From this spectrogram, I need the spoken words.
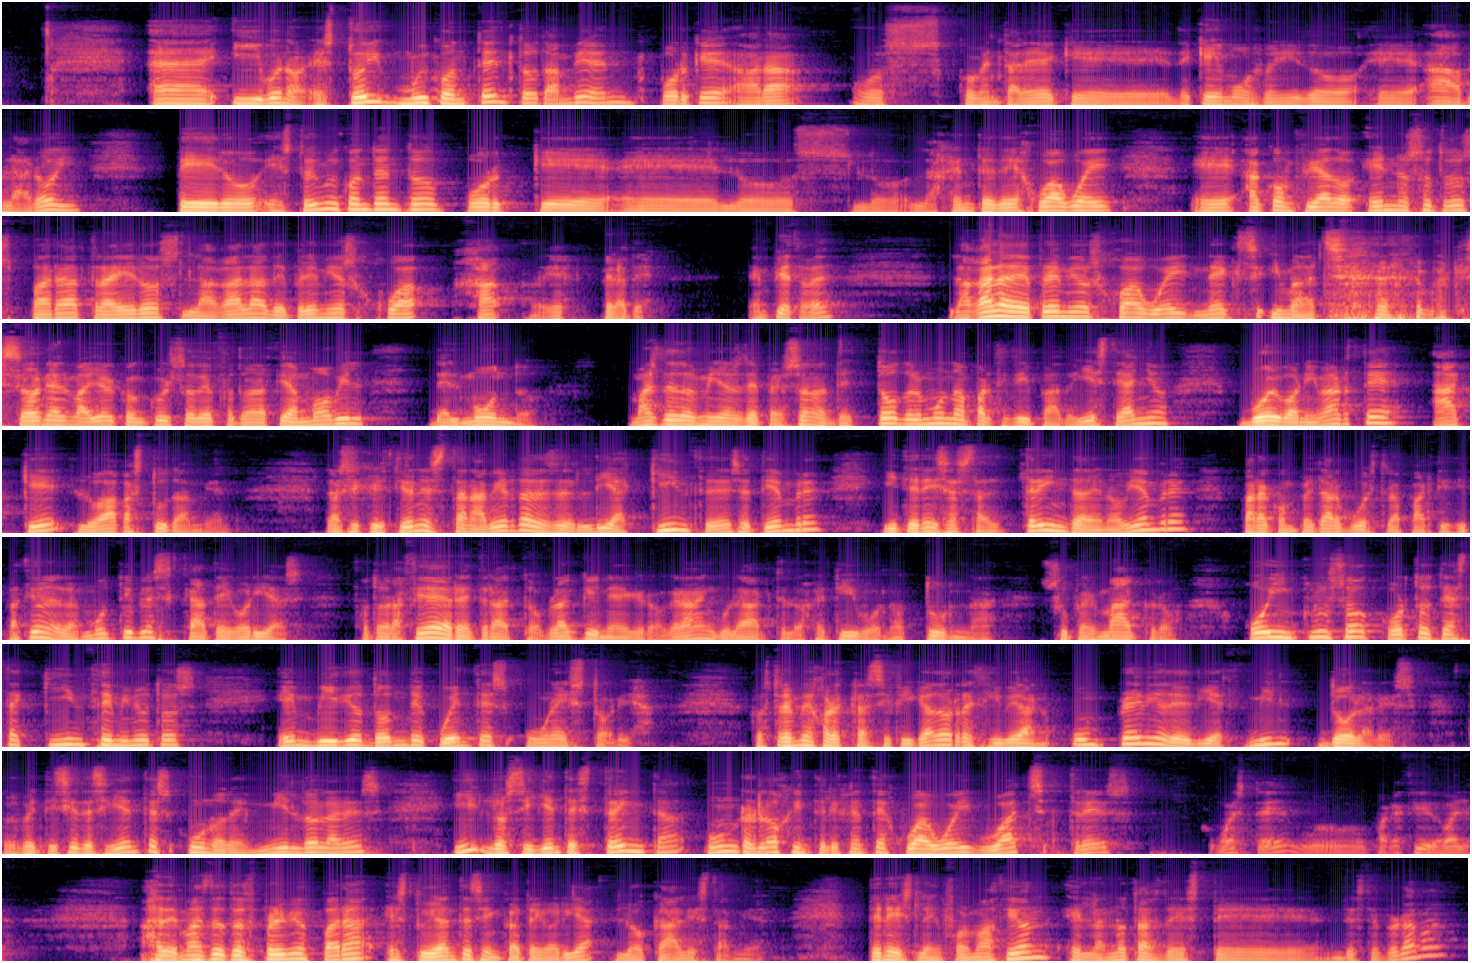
Eh, y bueno, estoy muy contento también porque ahora os comentaré que, de qué hemos venido eh, a hablar hoy, pero estoy muy contento porque eh, la gente de Huawei ha confiado en nosotros para traeros la gala de premios Huawei. espérate, empiezo, ¿eh? La gala de premios Huawei Next Image, porque son el mayor concurso de fotografía móvil del mundo. Más de 2 millones de personas de todo el mundo han participado y este año vuelvo a animarte a que lo hagas tú también. Las inscripciones están abiertas desde el día 15 de septiembre y tenéis hasta el 30 de noviembre para completar vuestra participación en las múltiples categorías. Fotografía de retrato, blanco y negro, gran angular, teleobjetivo, nocturna, super macro o incluso cortos de hasta 15 minutos en vídeo donde cuentes una historia. Los tres mejores clasificados recibirán un premio de 10.000 dólares los 27 siguientes, uno de 1000 dólares. Y los siguientes 30, un reloj inteligente Huawei Watch 3, como este, ¿eh? o parecido, vaya. Además de otros premios para estudiantes en categoría locales también. Tenéis la información en las notas de este, de este programa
